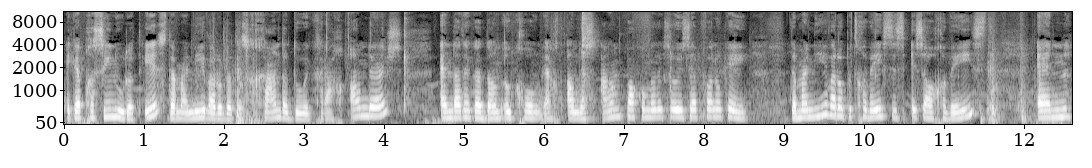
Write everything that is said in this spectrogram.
Ik heb gezien hoe dat is. De manier waarop dat is gegaan, dat doe ik graag anders. En dat ik het dan ook gewoon echt anders aanpak. Omdat ik zoiets heb van: oké, de manier waarop het geweest is, is al geweest. En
